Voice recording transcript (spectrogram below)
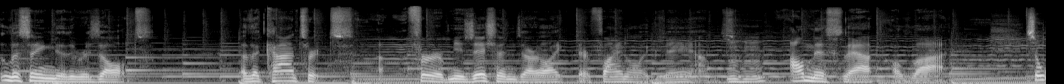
listening to the results. of The concerts for musicians are like their final exams. I'll miss that a lot. So,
